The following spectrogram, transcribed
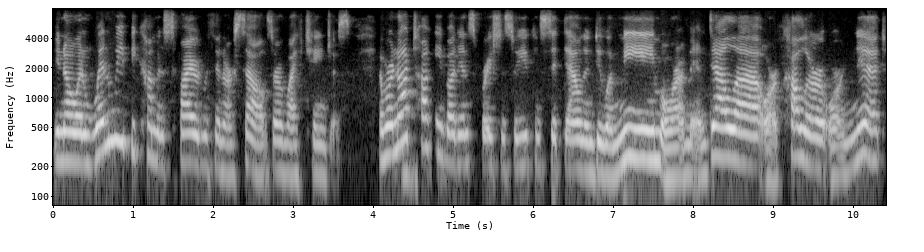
You know, and when we become inspired within ourselves, our life changes. And we're not talking about inspiration so you can sit down and do a meme or a mandala or color or knit,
